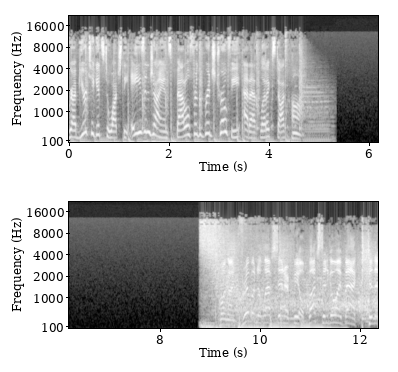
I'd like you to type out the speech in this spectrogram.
Grab your tickets to watch the A's and Giants battle for the Bridge Trophy at athletics.com. Swung on, driven to left center field. Buxton going back to the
